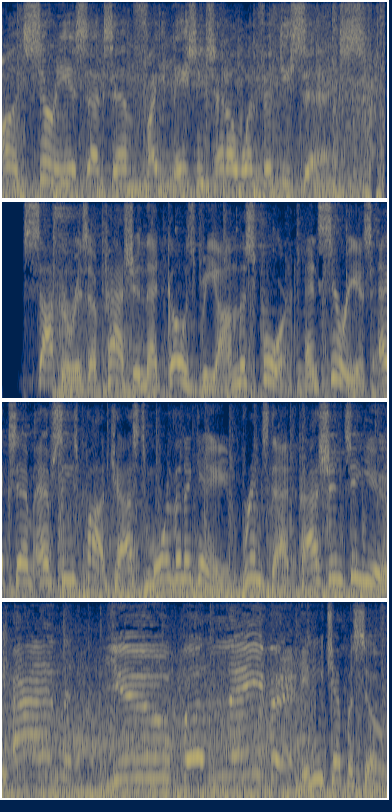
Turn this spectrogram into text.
on SiriusXM Fight Nation Channel 156. Soccer is a passion that goes beyond the sport, and Sirius XM FC's podcast, More Than a Game, brings that passion to you. Can you believe it? In each episode,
